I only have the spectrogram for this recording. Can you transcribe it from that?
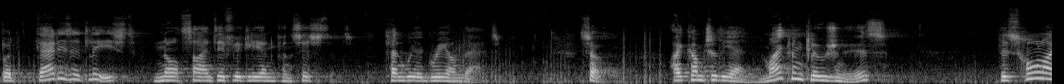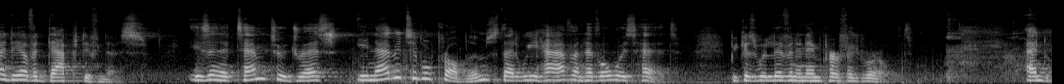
but that is at least not scientifically inconsistent. Can we agree on that? So, I come to the end. My conclusion is this whole idea of adaptiveness is an attempt to address inevitable problems that we have and have always had because we live in an imperfect world. And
